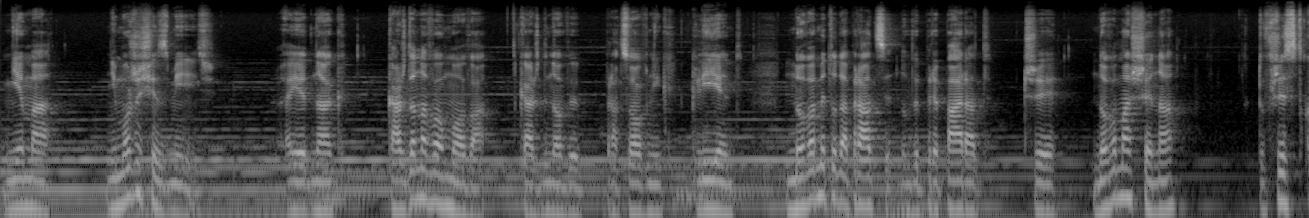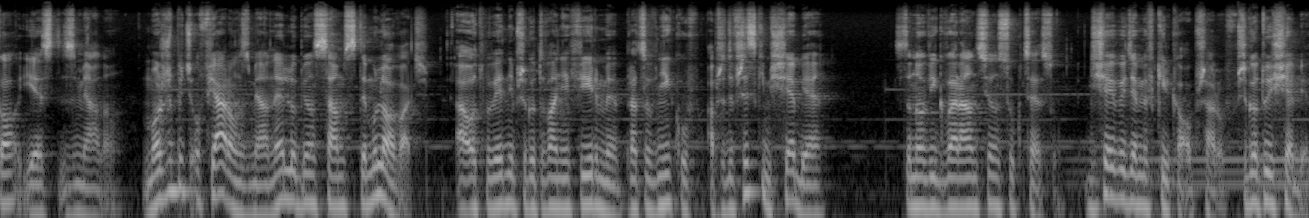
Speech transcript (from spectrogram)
nie ma, nie może się zmienić. A jednak każda nowa umowa, każdy nowy pracownik, klient, nowa metoda pracy, nowy preparat czy nowa maszyna to wszystko jest zmianą. Możesz być ofiarą zmiany lub ją sam stymulować, a odpowiednie przygotowanie firmy, pracowników, a przede wszystkim siebie stanowi gwarancję sukcesu. Dzisiaj wejdziemy w kilka obszarów. Przygotuj siebie,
